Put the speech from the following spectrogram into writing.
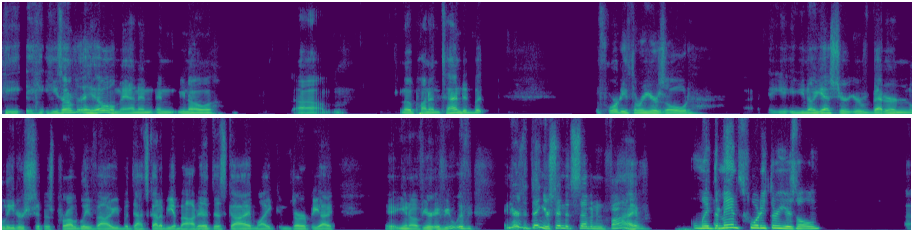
He he- he's over the hill, man, and and you know, um, no pun intended, but 43 years old. You, you know, yes, your your veteran leadership is probably valued, but that's got to be about it. This guy, Mike and Derpy, I, you know, if you're if you if and here's the thing, you're sitting at seven and five. Wait, the man's 43 years old. Uh,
